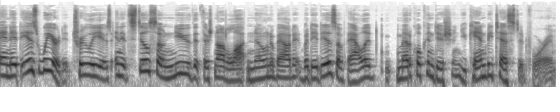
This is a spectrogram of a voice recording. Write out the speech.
And it is weird, it truly is. And it's still so new that there's not a lot known about it, but it is a valid medical condition. You can be tested for it.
